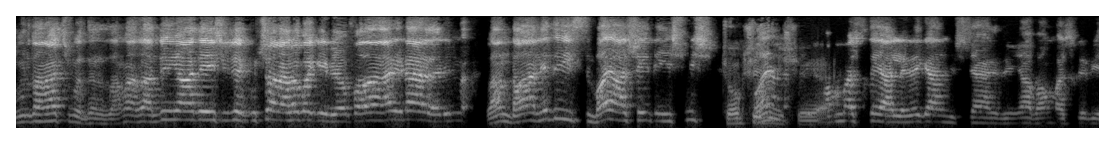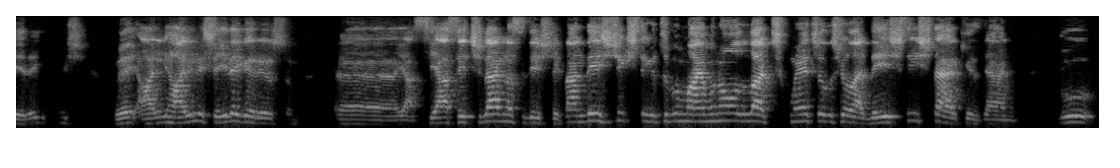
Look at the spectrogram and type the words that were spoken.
Buradan açmadığın zaman lan dünya değişecek uçan araba geliyor falan hani nerede bilmem. Lan daha ne değişsin bayağı şey değişmiş. Çok şey Bayağı- değişiyor ya. Bambaşka yerlere gelmiş yani dünya bambaşka bir yere gitmiş. Ve hali, haliyle şeyi de görüyorsun. Ee, ya siyasetçiler nasıl değişecek? Lan değişecek işte YouTube'un maymunu oldular çıkmaya çalışıyorlar. Değişti işte herkes yani. Bu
